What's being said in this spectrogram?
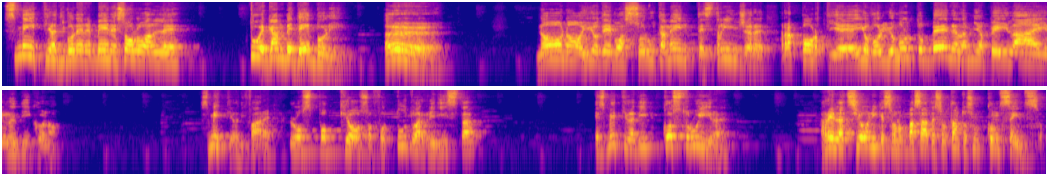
Smettila di volere bene solo alle tue gambe deboli. Eh. No, no, io devo assolutamente stringere rapporti e io voglio molto bene la mia payline, dicono smettila di fare lo spocchioso fottuto a rivista e smettila di costruire relazioni che sono basate soltanto sul consenso.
